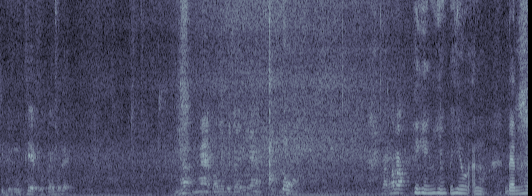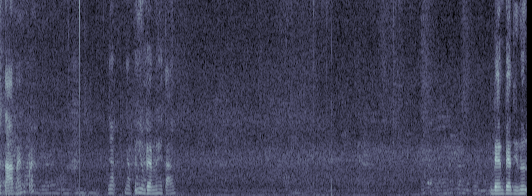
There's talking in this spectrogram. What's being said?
สิเป็น กรุงเทพก็ไปบ่ได้เนี่ยแม่ตอนนี้ไปไหนเนี่ยโดหนังมันนะเฮงเฮงเฮงไปหิ้วอันแบรนด์มาให้ตาไปลูกไปอยากอยากไปหิ้วแบรนด์มาให้ตาแบรนด์แบรนด์อยู่นู่น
